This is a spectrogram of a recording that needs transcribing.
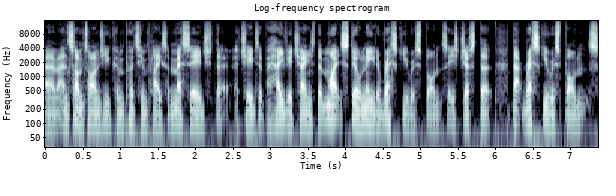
Um, and sometimes you can put in place a message that achieves a behaviour change that might still need a rescue response. It's just that that rescue response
